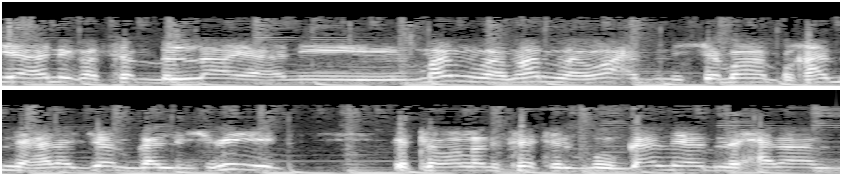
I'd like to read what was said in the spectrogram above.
يعني قسم بالله يعني مرة مرة واحد من الشباب اخذني على جنب قال لي إيش فيك؟ قلت له والله نسيت البوك قال لي يا ابن الحلال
